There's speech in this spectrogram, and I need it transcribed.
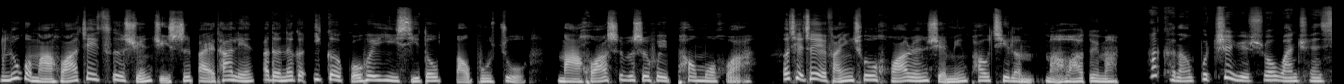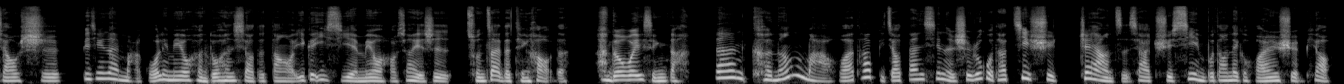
如果马华这次选举失败，他连他的那个一个国会议席都保不住，马华是不是会泡沫化？而且这也反映出华人选民抛弃了马华，对吗？他可能不至于说完全消失，毕竟在马国里面有很多很小的党哦，一个议席也没有，好像也是存在的挺好的，很多微型党。但可能马华他比较担心的是，如果他继续这样子下去，吸引不到那个华人选票，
